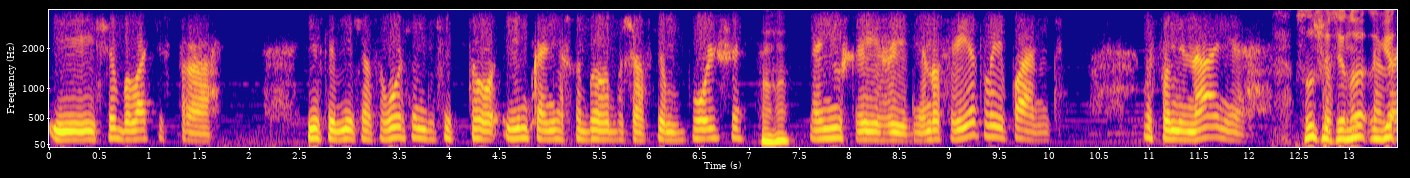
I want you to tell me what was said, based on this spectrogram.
И еще была сестра. Если мне сейчас 80, то им, конечно, было бы сейчас всем больше. Ага. И они ушли из жизни. Но светлая память воспоминания. Слушайте, ну я,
